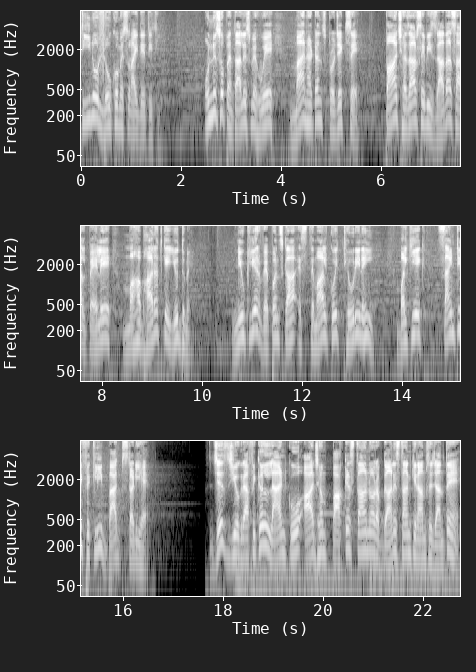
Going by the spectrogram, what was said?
तीनों लोकों में सुनाई देती थी। 1945 में हुए मैनहटन्स प्रोजेक्ट से 5000 से भी ज़्यादा साल पहले महाभारत के युद्ध में न्यूक्लियर वेपन्स का इस्तेमाल कोई थ्योरी नहीं, बल्कि एक साइंटिफिकली बैक्ड स्टडी है। जिस जियोग्राफिकल लैंड को आज हम पाकिस्तान और अफ़गानिस्तान के नाम से जानते हैं,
